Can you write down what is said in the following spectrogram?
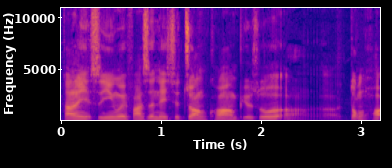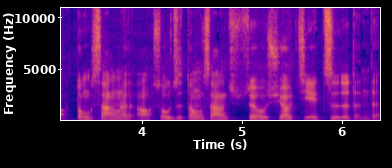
当然也是因为发生了一些状况，比如说呃呃冻化冻伤了啊，手指冻伤，最后需要截肢的等等。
